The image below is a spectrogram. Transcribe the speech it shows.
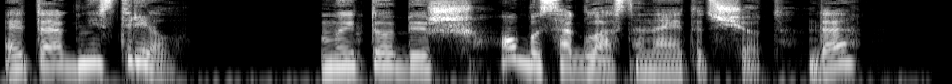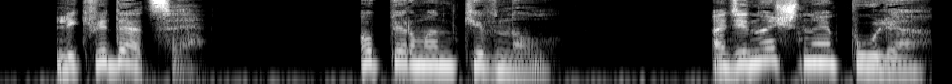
«Это огнестрел. Мы, то бишь, оба согласны на этот счет, да? Ликвидация». Оперман кивнул. «Одиночная пуля,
